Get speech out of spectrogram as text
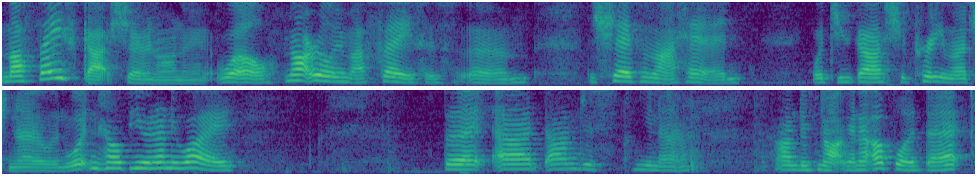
my face got shown on it. Well, not really my face, it's um, the shape of my head, which you guys should pretty much know and wouldn't help you in any way. But I, I'm just, you know, I'm just not gonna upload that.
